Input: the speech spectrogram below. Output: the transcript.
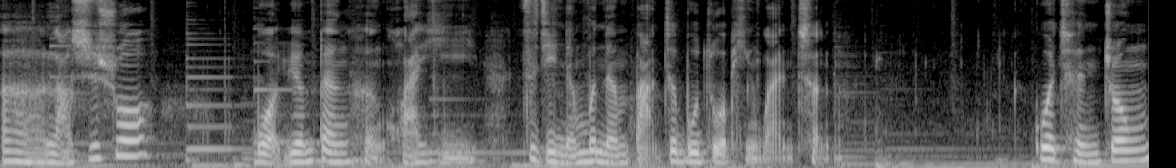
呃，老实说，我原本很怀疑自己能不能把这部作品完成。过程中，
